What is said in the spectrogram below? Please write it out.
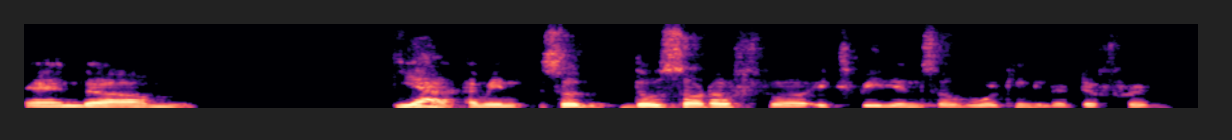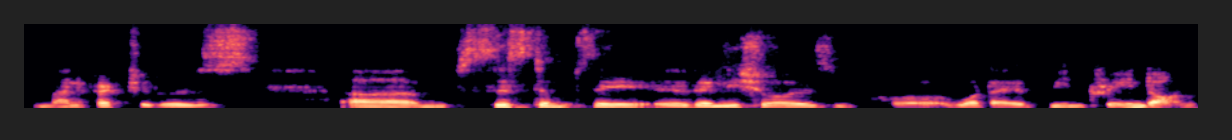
And um, yeah, I mean, so those sort of uh, experience of working in a different manufacturers um, system, say Renishaw is uh, what I've been trained on.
